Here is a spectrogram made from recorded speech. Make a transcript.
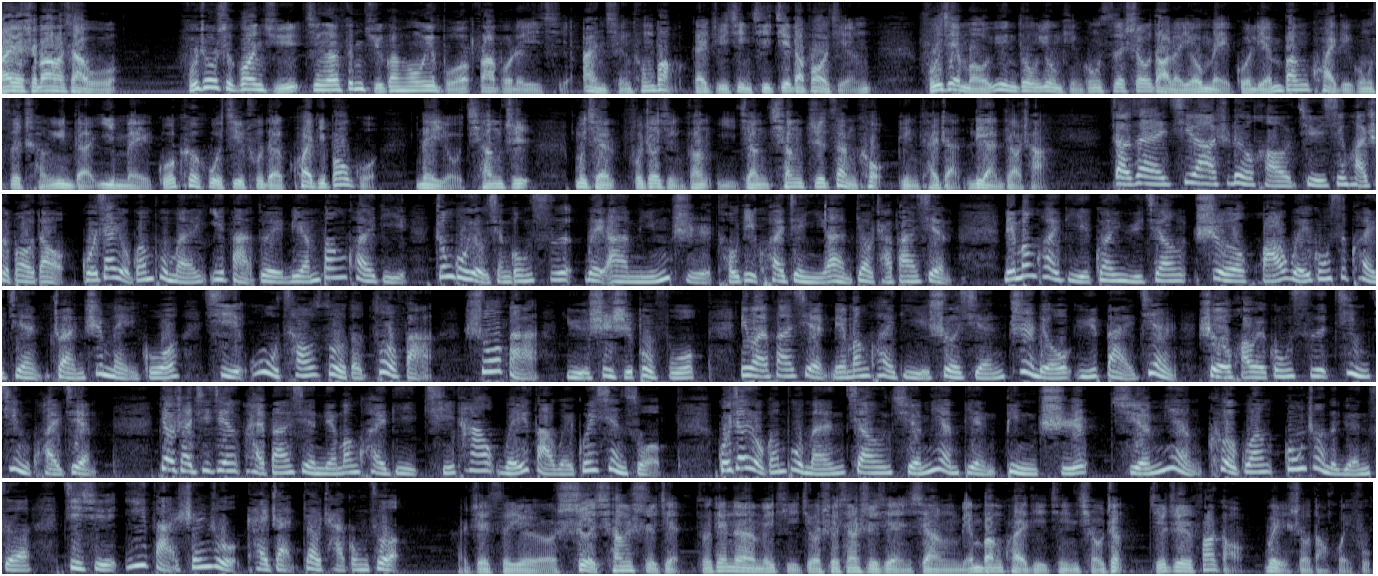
八月十八号下午，福州市公安局静安分局官方微博发布了一起案情通报。该局近期接到报警，福建某运动用品公司收到了由美国联邦快递公司承运的一美国客户寄出的快递包裹，内有枪支。目前，福州警方已将枪支暂扣，并开展立案调查。早在七月二十六号，据新华社报道，国家有关部门依法对联邦快递中国有限公司未按明址投递快件一案调查发现，联邦快递关于将涉华为公司快件转至美国系误操作的做法。说法与事实不符。另外，发现联邦快递涉嫌滞留逾百件涉华为公司进境快件。调查期间，还发现联邦快递其他违法违规线索。国家有关部门将全面秉秉持全面、客观、公正的原则，继续依法深入开展调查工作。而这次又有涉枪事件。昨天呢，媒体就涉枪事件向联邦快递进行求证，截至发稿未收到回复。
